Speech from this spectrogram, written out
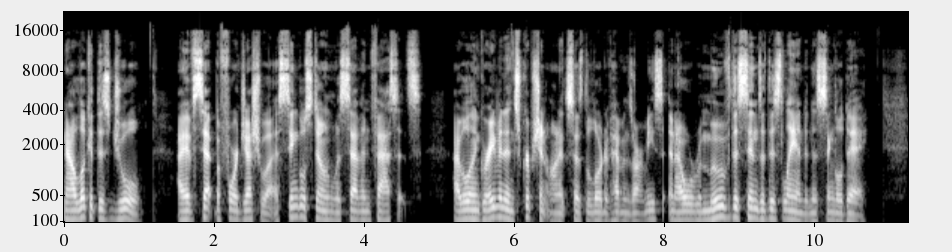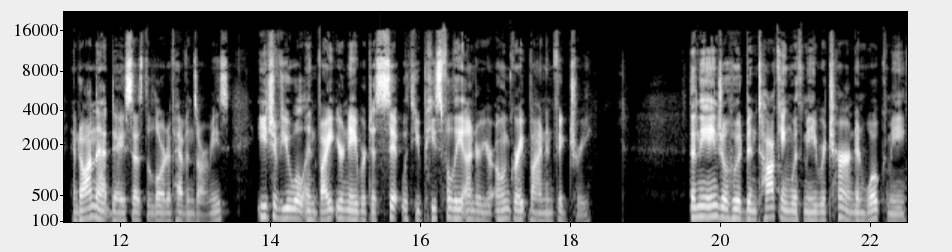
Now look at this jewel. I have set before Jeshua a single stone with seven facets. I will engrave an inscription on it, says the Lord of heaven's armies, and I will remove the sins of this land in a single day. And on that day, says the Lord of heaven's armies, each of you will invite your neighbor to sit with you peacefully under your own grapevine and fig tree. Then the angel who had been talking with me returned and woke me,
